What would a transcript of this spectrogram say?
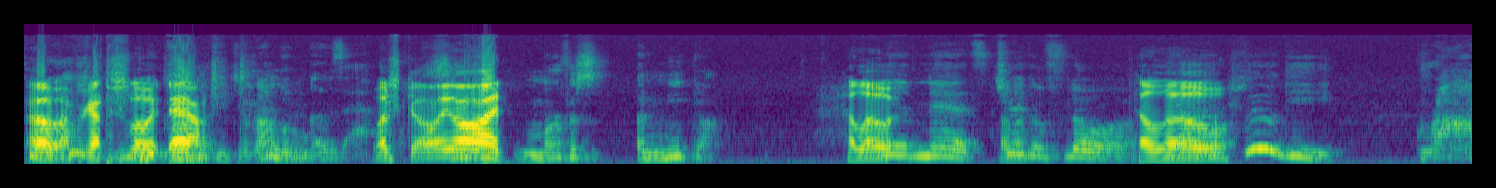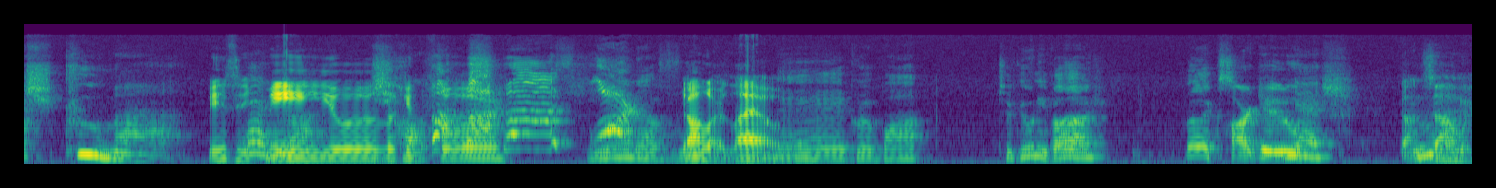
Oh, I forgot to slow it down. What's going on? Marvis Anika. Hello. Livnets, Hello. Hello. Plugi. Grash Kuma. Is it me you're looking for? Y'all are loud. Negrabot. Taguni Bosh. Rex. Hardu. Nash. Gonzalez.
